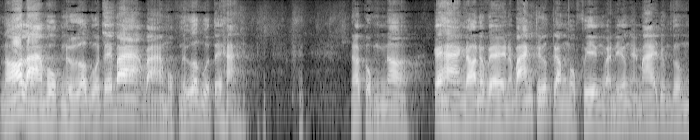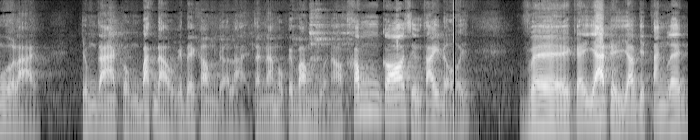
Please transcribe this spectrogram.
Nó là một nửa của T3 và một nửa của T2 nó cũng, nó cái hàng đó nó về nó bán trước trong một phiên và nếu ngày mai chúng tôi mua lại chúng ta cũng bắt đầu cái t không trở lại. Thành ra một cái vòng của nó không có sự thay đổi về cái giá trị giao dịch tăng lên.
